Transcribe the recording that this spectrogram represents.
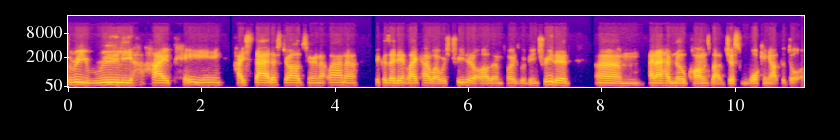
three really high paying high status jobs here in atlanta because i didn't like how i was treated or all the employees were being treated um, and i have no qualms about just walking out the door.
